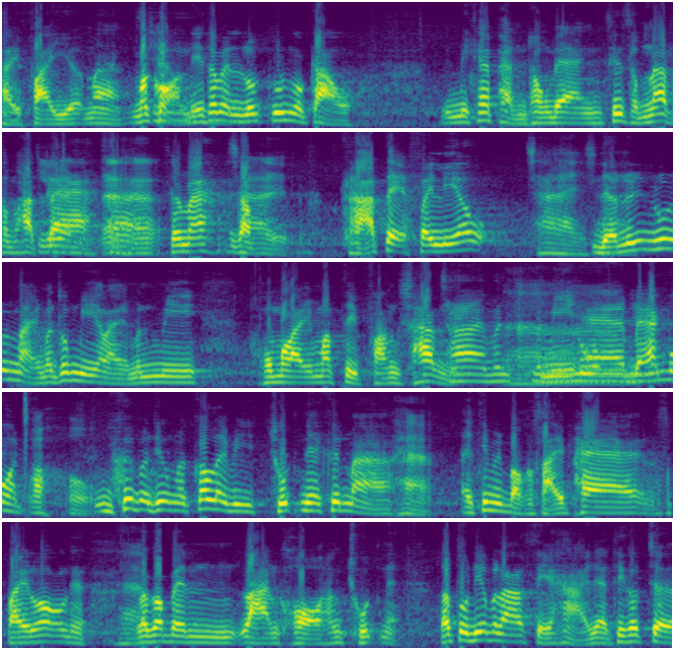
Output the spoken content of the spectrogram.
สายไฟเยอะมากเมื่อก่อนนี้ถ้าเป็นรุ่นรุ่นเก่าๆมันมีแค่แผ่นทองแดงที่สำนาสัมผัสเลื่แต่อนนะฮะใช่ไหมกับใช่ขาเตะไฟเลี้ยว ใช่ใช่ เดี๋ยวรุ่นใหม่มันต้องมีอะไร มันมีพวงมาลัย multifunction ใช่ มันอ่ามั นมีรวแอร์แบ็กหมด โอ้โห ขึ้นมาที่มันก็เลยมีชุดเนี้ยขึ้นมา ฮะไอ้ที่มันบอกสายแพร spiral เนี่ย ฮะแล้วก็เป็นลานคอทั้งชุดเนี่ย แล้วตัวเนี้ยเวลาเสียหายเนี่ยที่เขาเจอ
